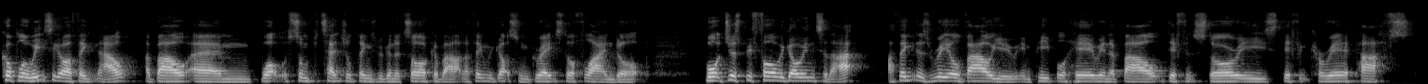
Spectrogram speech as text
couple of weeks ago, I think, now about um, what some potential things we're going to talk about. And I think we've got some great stuff lined up. But just before we go into that, I think there's real value in people hearing about different stories, different career paths.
